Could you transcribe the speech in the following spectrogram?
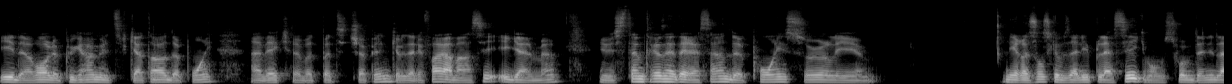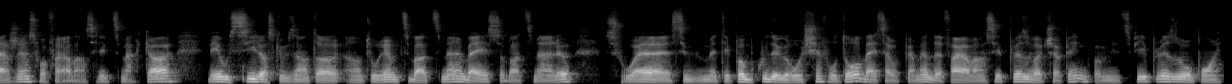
et d'avoir le plus grand multiplicateur de points avec votre petite shopping que vous allez faire avancer également. Il y a un système très intéressant de points sur les, les ressources que vous allez placer, qui vont soit vous donner de l'argent, soit faire avancer les petits marqueurs, mais aussi lorsque vous entourez un petit bâtiment, ben, ce bâtiment-là, soit euh, si vous ne mettez pas beaucoup de gros chiffres autour, ben, ça vous permettre de faire avancer plus votre shopping, va multiplier plus vos points.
